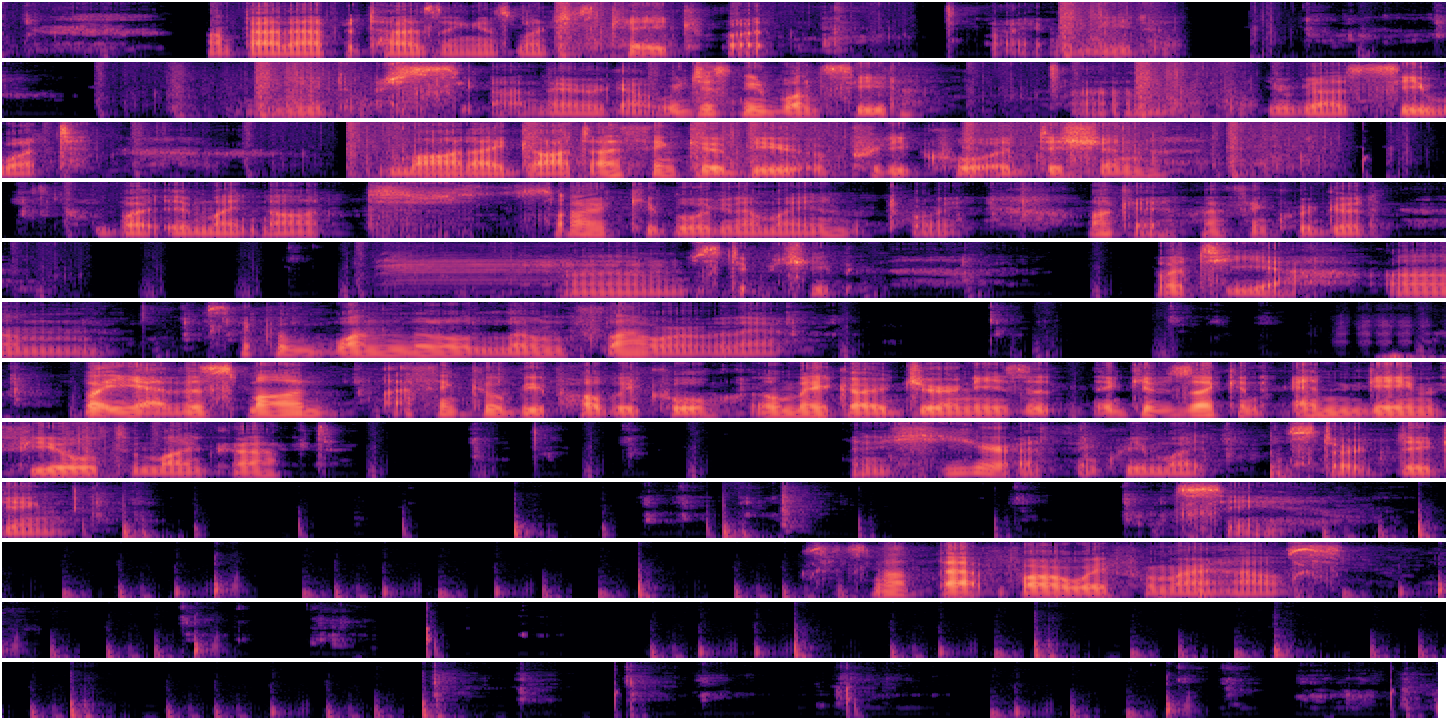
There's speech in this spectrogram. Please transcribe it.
Not that appetizing as much as cake, but alright, we need we need uh, there we go. We just need one seed. Um, you guys see what mod I got. I think it would be a pretty cool addition, but it might not. Sorry, I keep looking at my inventory. Okay, I think we're good. Um, stupid sheep. But yeah, um, it's like a one little lone flower over there. But yeah, this mod, I think it'll be probably cool. It'll make our journeys, it, it gives like an end game feel to Minecraft. And here I think we might start digging. Let's see. It's not that far away from our house.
